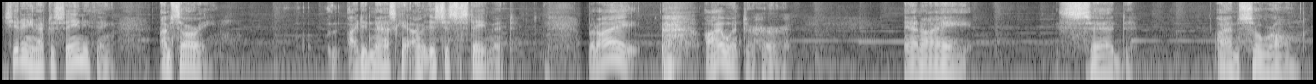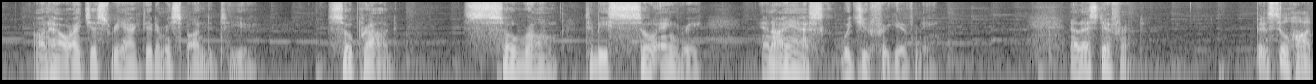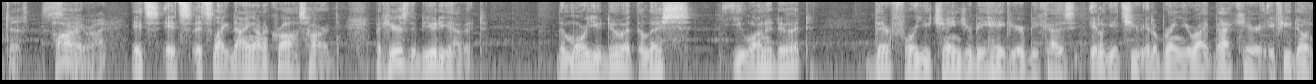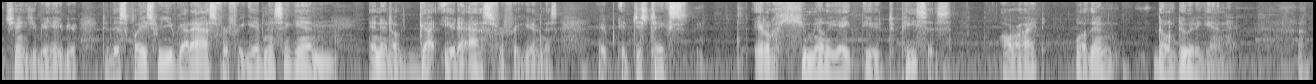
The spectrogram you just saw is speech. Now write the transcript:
She didn't even have to say anything. I'm sorry. I didn't ask it. It's just a statement. But I, I went to her and I said, I am so wrong on how I just reacted and responded to you. So proud, so wrong to be so angry. And I ask, would you forgive me? Now that's different. But it's still hard to hard, say, right? It's it's it's like dying on a cross, hard. But here's the beauty of it: the more you do it, the less you want to do it. Therefore, you change your behavior because it'll get you, it'll bring you right back here if you don't change your behavior to this place where you've got to ask for forgiveness again, mm. and it'll gut you to ask for forgiveness. It, it just takes, it'll humiliate you to pieces. All right? Well, then don't do it again.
